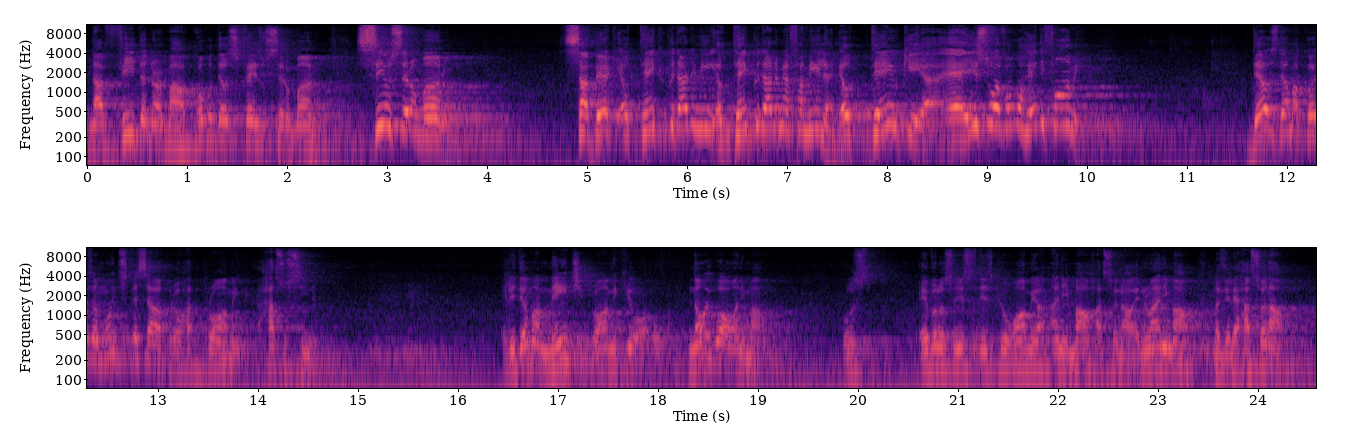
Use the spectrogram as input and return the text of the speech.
na vida normal, como Deus fez o ser humano, se o ser humano saber que eu tenho que cuidar de mim, eu tenho que cuidar da minha família, eu tenho que, é, é isso ou eu vou morrer de fome. Deus deu uma coisa muito especial para o homem, raciocínio. Ele deu uma mente para o homem que não igual ao animal. Os evolucionistas dizem que o homem é animal racional. Ele não é animal, mas ele é racional.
